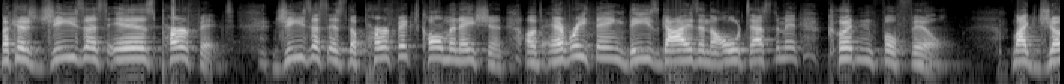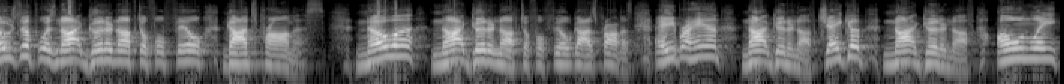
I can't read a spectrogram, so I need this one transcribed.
Because Jesus is perfect. Jesus is the perfect culmination of everything these guys in the Old Testament couldn't fulfill. Like Joseph was not good enough to fulfill God's promise. Noah, not good enough to fulfill God's promise. Abraham, not good enough. Jacob, not good enough. Only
